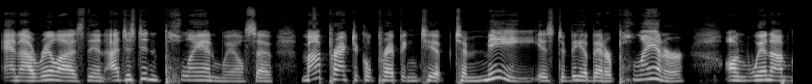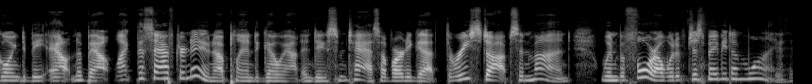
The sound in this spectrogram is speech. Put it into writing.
And I realized then I just didn't plan well. So my practical prepping tip to me is to be a better planner on when I'm going to be out and about. Like this afternoon, I plan to go out and do some tasks. I've already got three stops in mind when before I would have just maybe done one. Mm-hmm.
